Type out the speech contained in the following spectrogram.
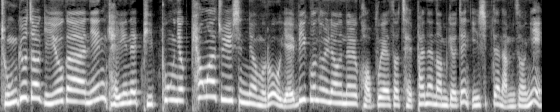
종교적 이유가 아닌 개인의 비폭력 평화주의 신념으로 예비군 훈련을 거부해서 재판에 넘겨진 20대 남성이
